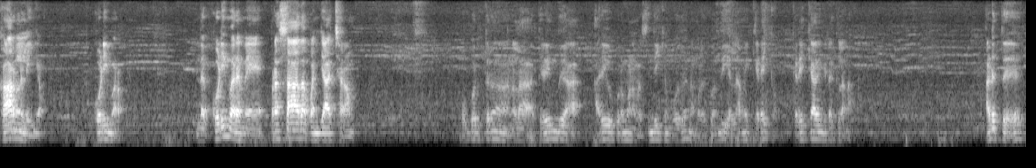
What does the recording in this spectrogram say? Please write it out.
காரணலிங்கம். கொடிமரம். இந்த கொடிமரமே பிரசாத பஞ்சாட்சரம். ஒவ்வொருத்தரும் நல்லா தெரிந்து அ- அறிவுபூர்வமாக நம்ம சிந்திக்கும் போது நம்மளுக்கு வந்து எல்லாமே கிடைக்கும். கிடைக்காதுன்னு கிடக்கலாம் அடுத்து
